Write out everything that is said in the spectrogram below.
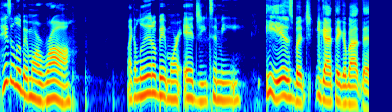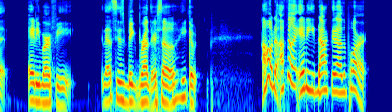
he's a little bit more raw. Like a little bit more edgy to me. He is, but you gotta think about that. Eddie Murphy, that's his big brother, so he could. I don't know. I feel like Eddie knocked it out of the park.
